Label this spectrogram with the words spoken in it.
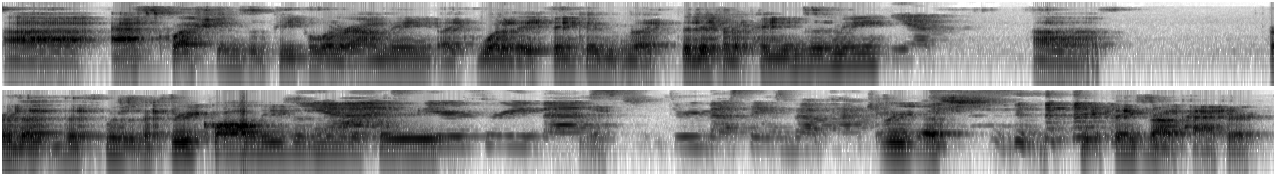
uh, ask questions of people around me, like what do they think of like the different opinions of me, Yep. uh, or the, the was it the three qualities of me Yes, your three best three best things about Patrick. Three best things about Patrick.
